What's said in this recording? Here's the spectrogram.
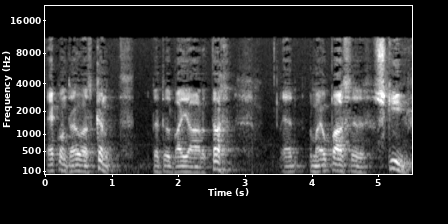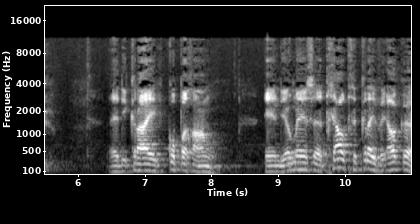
Ek onthou as kind, dit was baie jare terug, en my oupa se skuur het die kraai koppe gehang en die ou mense het geld gekry vir elke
